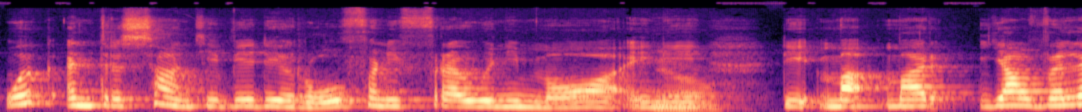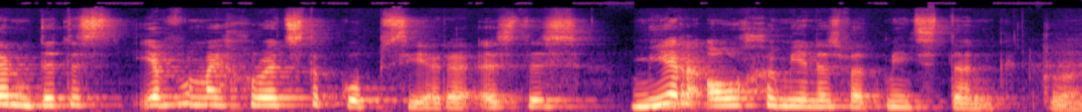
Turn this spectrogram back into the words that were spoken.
ook interessant, jy weet die rol van die vrou en die ma en die ja Die maar maar ja Willem, dit is een van my grootste kopsere is dis meer algemeen as wat mense dink. Okay.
